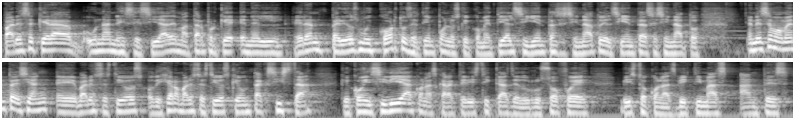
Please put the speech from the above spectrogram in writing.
parece que era una necesidad de matar porque en el, eran periodos muy cortos de tiempo en los que cometía el siguiente asesinato y el siguiente asesinato. En ese momento decían eh, varios testigos, o dijeron varios testigos, que un taxista que coincidía con las características de Durruso fue visto con las víctimas antes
